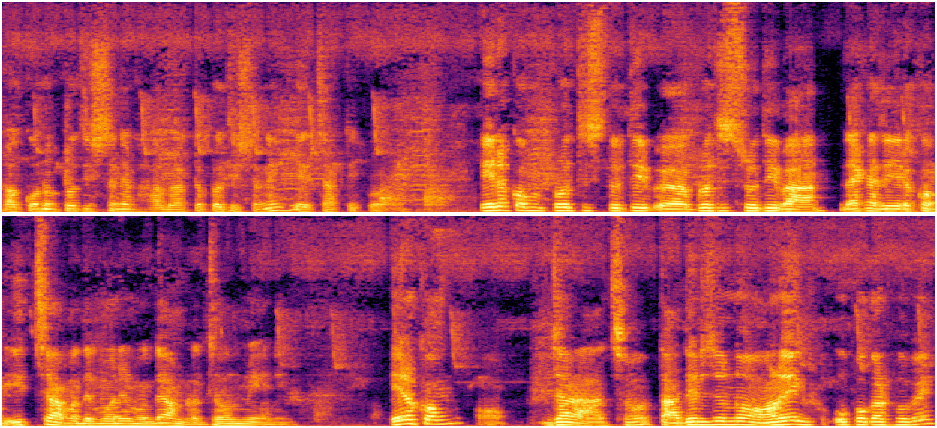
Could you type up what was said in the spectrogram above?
বা কোনো প্রতিষ্ঠানে ভালো একটা প্রতিষ্ঠানে গিয়ে চাকরি করব। এরকম প্রতিশ্রুতি প্রতিশ্রুতি বা দেখা যায় এরকম ইচ্ছা আমাদের মনের মধ্যে আমরা জন্মিয়ে নিই। এরকম যারা আছো, তাদের জন্য অনেক উপকার হবে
